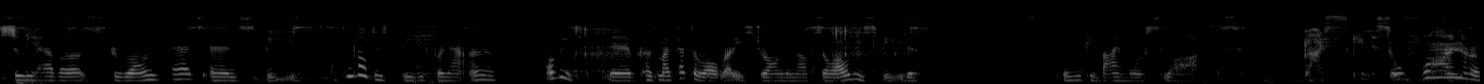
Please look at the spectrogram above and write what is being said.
So we have a strong pet and speed. I think I'll do speed for now. Uh, I'll do yeah, because my pets are already strong enough, so I'll do speed. And you can buy more slots. Guys, this game is so fun.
